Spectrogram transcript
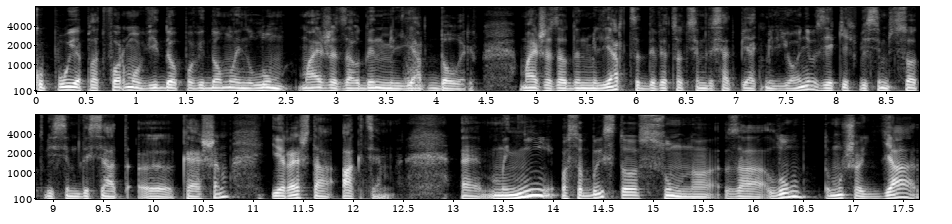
купує платформу відеоповідомлень Loom майже за 1 мільярд доларів. Майже за 1 мільярд це 975 мільйонів, з яких 880 е, кешем і решта акціями. Е, мені особисто сумно за Loom, тому що я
